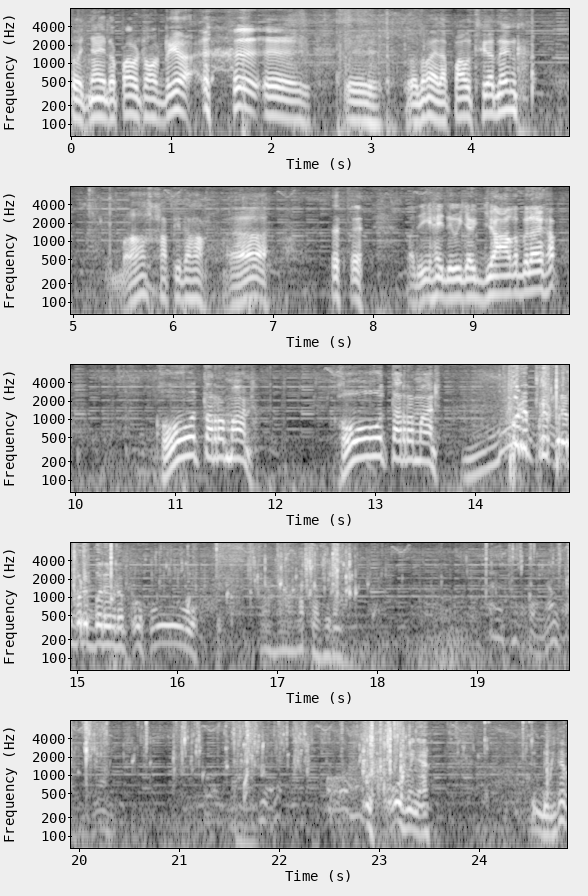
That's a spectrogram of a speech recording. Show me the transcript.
ตัวใหญ่แล้วเป้าสองเทือเออเออเออตัวน้อยแล้วเป้าเทือนึงบ่ครับพี่น้องเออ วันนี้ให้ดูยาวๆกันไปเลยครับ โคตรมานโคตรมานบรึบรึบรึบรึบรึบรึบโอ้โหเจ้าพี่น้องทุกของนั่งกันโอ้โหมันยังดึงเท่า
